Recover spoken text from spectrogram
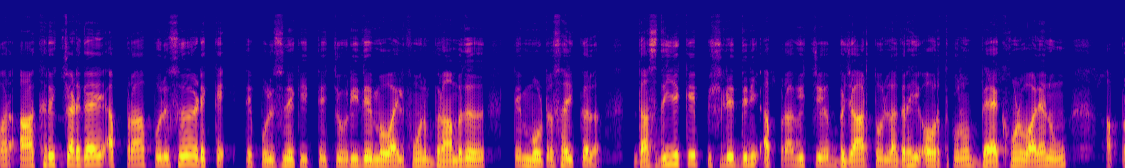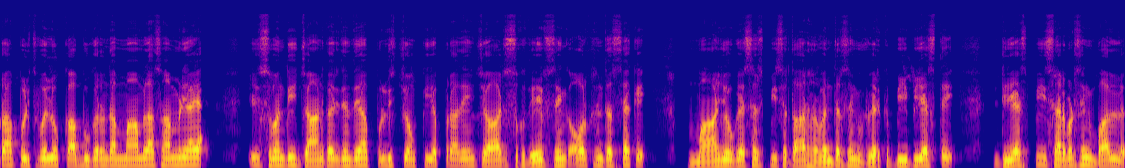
ਪਰ ਆਖਿਰ ਚੜ ਗਏ ਅਪਰਾ ਪੁਲਿਸ ਅੜਿੱਕੇ ਤੇ ਪੁਲਿਸ ਨੇ ਕੀਤੇ ਚੋਰੀ ਦੇ ਮੋਬਾਈਲ ਫੋਨ ਬਰਾਮਦ ਤੇ ਮੋਟਰਸਾਈਕਲ। ਦੱਸ ਦਈਏ ਕਿ ਪਿਛਲੇ ਦਿਨੀ ਅਪਰਾ ਵਿੱਚ ਬਾਜ਼ਾਰ ਤੋਂ ਲੱਗ ਰਹੀ ਔਰਤ ਕੋਲੋਂ ਬੈਕ ਹੋਣ ਵਾਲਿਆਂ ਨੂੰ ਅਪਰਾ ਪੁਲਿਸ ਵੱਲੋਂ ਕਾਬੂ ਕਰਨ ਦਾ ਮਾਮਲਾ ਸਾਹਮਣੇ ਆਇਆ। ਇਸ ਸੰਬੰਧੀ ਜਾਣਕਾਰੀ ਦਿੰਦਿਆਂ ਪੁਲਿਸ ਚੌਂਕੀ ਅਪਰਾ ਦੇ ਇੰਚਾਰਜ ਸੁਖਦੇਵ ਸਿੰਘ ਔਲਖ ਨੇ ਦੱਸਿਆ ਕਿ ਮਾਨਯੋਗ ਐਸਐਸਪੀ ਸਰਦਾਰ ਹਰਵਿੰਦਰ ਸਿੰਘ ਵਿਰਕ ਪੀਪੀਐਸ ਤੇ ਡੀਐਸਪੀ ਸਰਵਣ ਸਿੰਘ ਬੱਲ,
